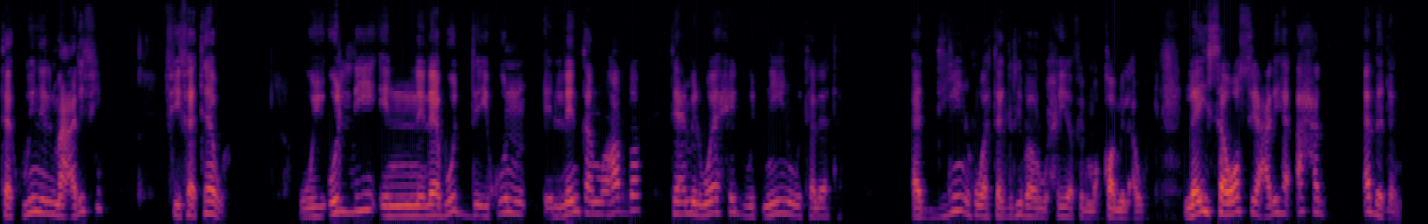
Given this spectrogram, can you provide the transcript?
تكوين المعرفي في فتاوى. ويقول لي إن لابد يكون اللي أنت النهاردة تعمل واحد واثنين وثلاثة الدين هو تجربة روحية في المقام الأول. ليس وصي عليها أحد أبدا.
